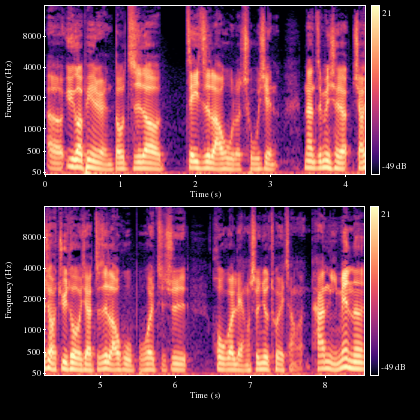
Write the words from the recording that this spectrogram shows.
呃预告片的人都知道这一只老虎的出现。那这边小小小剧透一下，这只老虎不会只是。吼个两声就退场了。它里面呢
